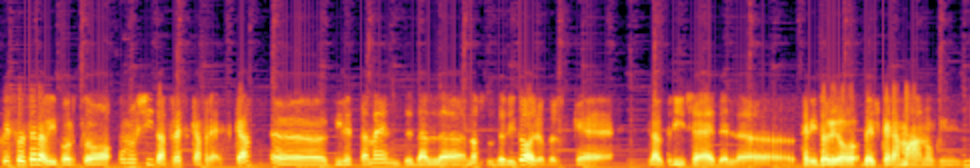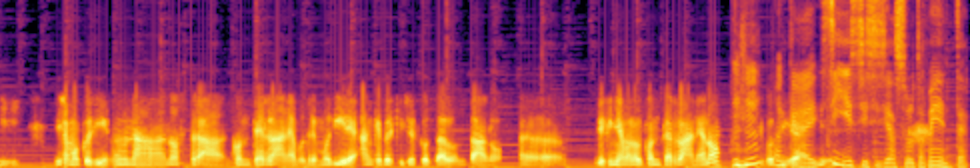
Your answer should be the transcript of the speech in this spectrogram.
Questa sera vi porto un'uscita fresca fresca, eh, direttamente dal nostro territorio, perché l'autrice è del territorio del Teramano, quindi diciamo così, una nostra conterranea, potremmo dire, anche per chi ci ascolta lontano, eh, definiamola conterranea, no? Mm-hmm, ok, sì, sì, sì, sì, assolutamente.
